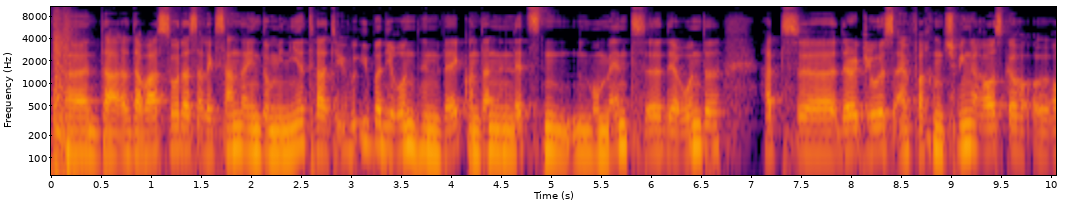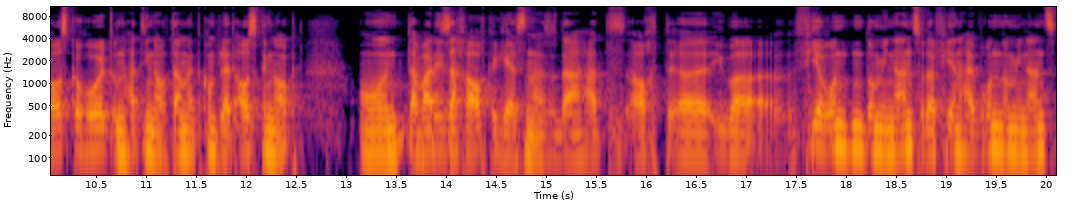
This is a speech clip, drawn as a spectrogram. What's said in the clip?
äh, da, da war es so, dass Alexander ihn dominiert hat über, über die Runden hinweg und dann im letzten Moment äh, der Runde hat äh, Derek Lewis einfach einen Schwinger rausge rausgeholt und hat ihn auch damit komplett ausgenockt. Und da war die Sache auch gegessen. Also da hat auch äh, über vier Runden Dominanz oder viereinhalb Runden Dominanz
